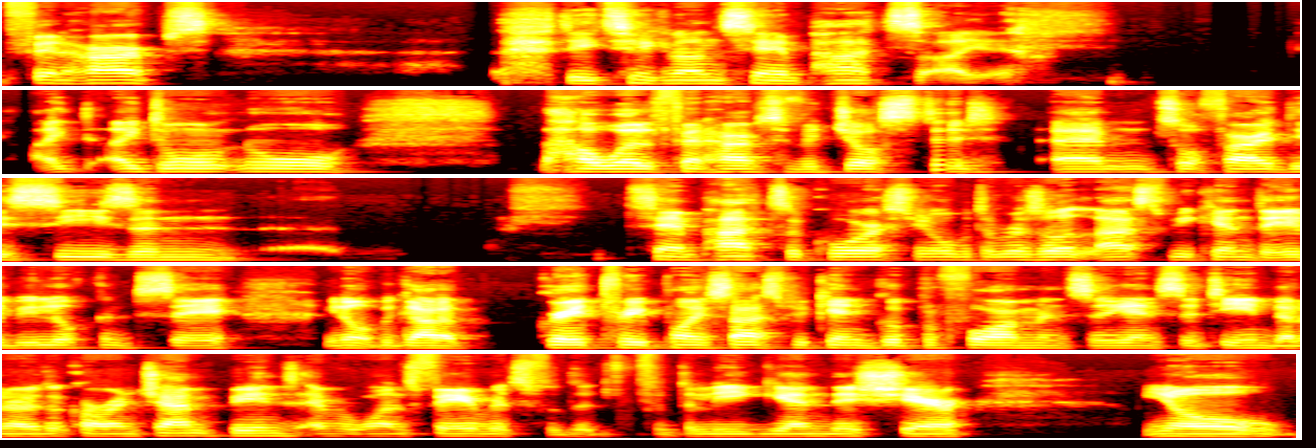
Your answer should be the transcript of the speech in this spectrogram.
Finn Harps, they taken on St. Pat's. I, I, I don't know how well Finn Harps have adjusted um, so far this season. St. Pat's, of course, you know, with the result last weekend, they'll be looking to say, you know, we got a great three points last weekend, good performance against the team that are the current champions, everyone's favourites for the for the league again this year. You know,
